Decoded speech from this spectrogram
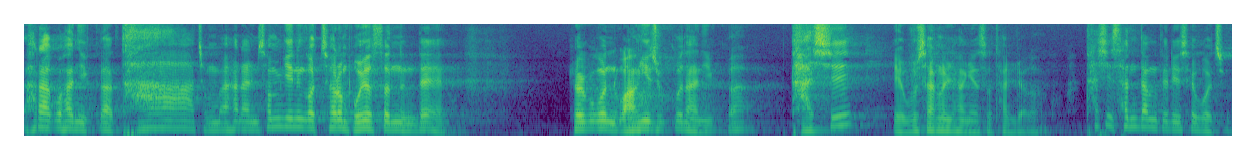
하라고 하니까 다 정말 하나님 섬기는 것처럼 보였었는데 결국은 왕이 죽고 나니까 다시 예, 우상을 향해서 달려가고 다시 산당들이 세워지고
